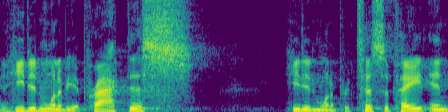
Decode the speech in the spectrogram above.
And he didn't want to be at practice, he didn't want to participate. And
